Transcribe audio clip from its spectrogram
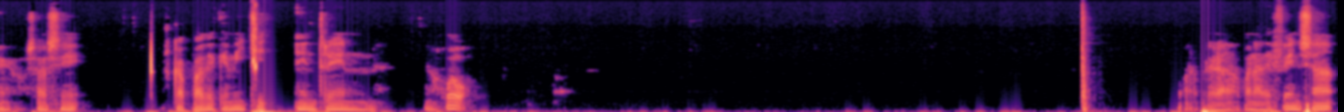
Vamos a ver si es capaz de que Michi entre en, el juego. Bueno, pero buena defensa.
